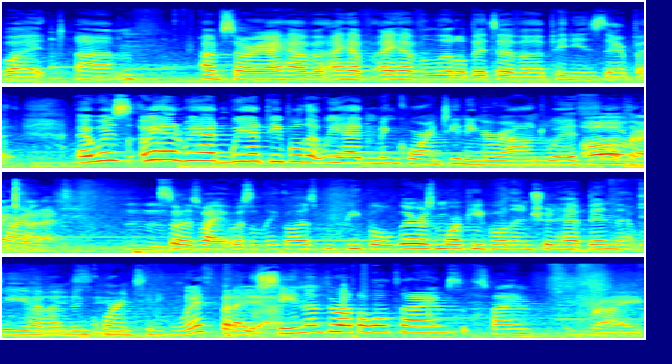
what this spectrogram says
But um, I'm sorry, I have I have I have a little bit of uh, opinions there. But it was we had we had we had people that we hadn't been quarantining around with Oh, at the right, party. It. So that's why it was illegal. As people, there was more people than should have been that we haven't I been quarantining with. But I've Yeah. seen them throughout the whole time, so it's fine. Right.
